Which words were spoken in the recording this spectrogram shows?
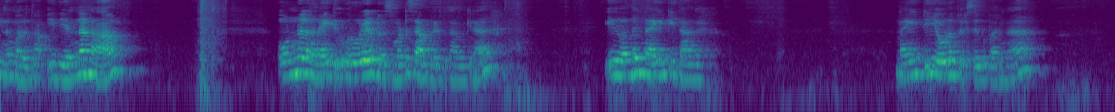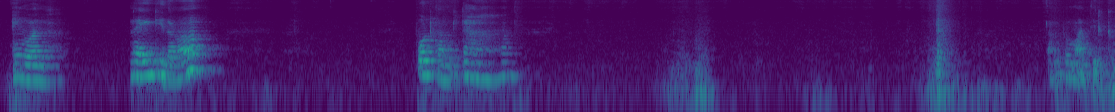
இந்த மாதிரி தான் இது என்னன்னா ஒன்றும் இல்லைங்க நைட்டு ஒரு ஒரே ட்ரெஸ் மட்டும் சாம்பிள் எடுத்து காமிக்கிறேன். இது வந்து நைட்டி தாங்க. நைட்டி எவ்வளோ பெருசு பாருங்கள் பாருங்க. இங்கே வாங்க நைட்டி தான். போட்டு காமிக்கிட்டா அப்போ மாற்றிருக்கு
